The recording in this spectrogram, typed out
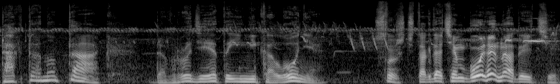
Так-то оно так. Да вроде это и не колония. Слушайте, тогда тем более надо идти.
